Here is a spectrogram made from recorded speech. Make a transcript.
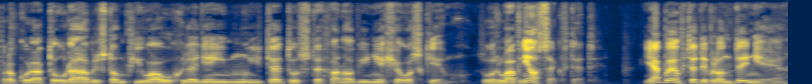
prokuratura wystąpiła o uchylenie immunitetu Stefanowi Niesiełowskiemu. Złożyła wniosek wtedy. Ja byłem wtedy w Londynie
